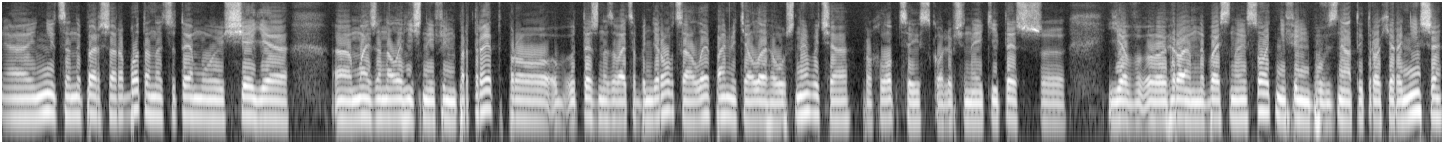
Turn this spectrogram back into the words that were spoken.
Е, ні, це не перша робота на цю тему. Ще є майже аналогічний фільм Портрет про теж називається Бандіровці, але пам'яті Олега Ушневича про хлопця із Сколівщини, який теж е, є е, героєм Небесної Сотні. Фільм був знятий трохи раніше.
